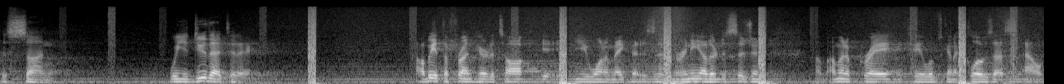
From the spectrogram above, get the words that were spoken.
the Son. Will you do that today? I'll be at the front here to talk if you want to make that decision or any other decision. Um, I'm going to pray, and Caleb's going to close us out.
